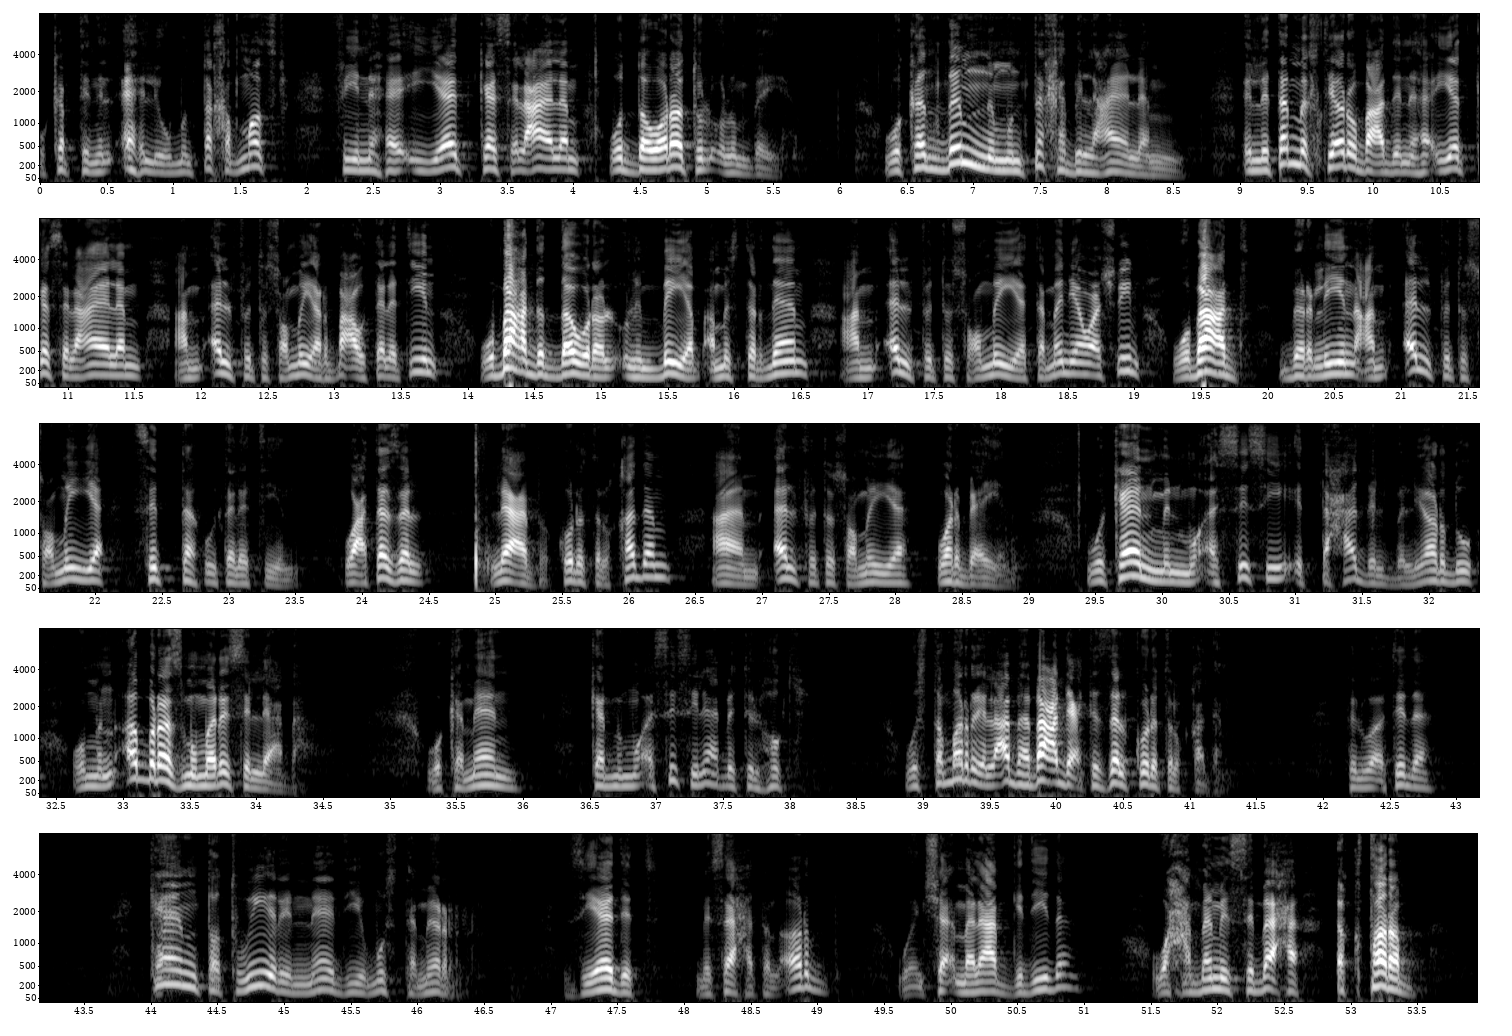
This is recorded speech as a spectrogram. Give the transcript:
وكابتن الأهلي ومنتخب مصر في نهائيات كأس العالم والدورات الأولمبية. وكان ضمن منتخب العالم اللي تم اختياره بعد نهائيات كأس العالم عام 1934 وبعد الدورة الأولمبية بأمستردام عام 1928 وبعد برلين عام 1936 واعتزل لعب كرة القدم عام 1940 وكان من مؤسسي اتحاد البلياردو ومن أبرز ممارسي اللعبة. وكمان كان من مؤسسي لعبة الهوكي. واستمر يلعبها بعد اعتزال كرة القدم. في الوقت ده كان تطوير النادي مستمر. زيادة مساحة الأرض وإنشاء ملاعب جديدة وحمام السباحة اقترب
